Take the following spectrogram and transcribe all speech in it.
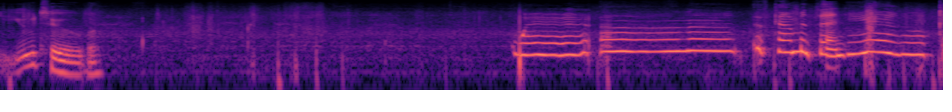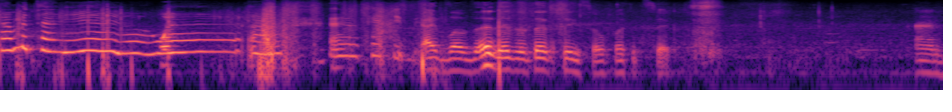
YouTube. Where on earth is Carmen Sandiego? I love that. that- That's actually so fucking sick. And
